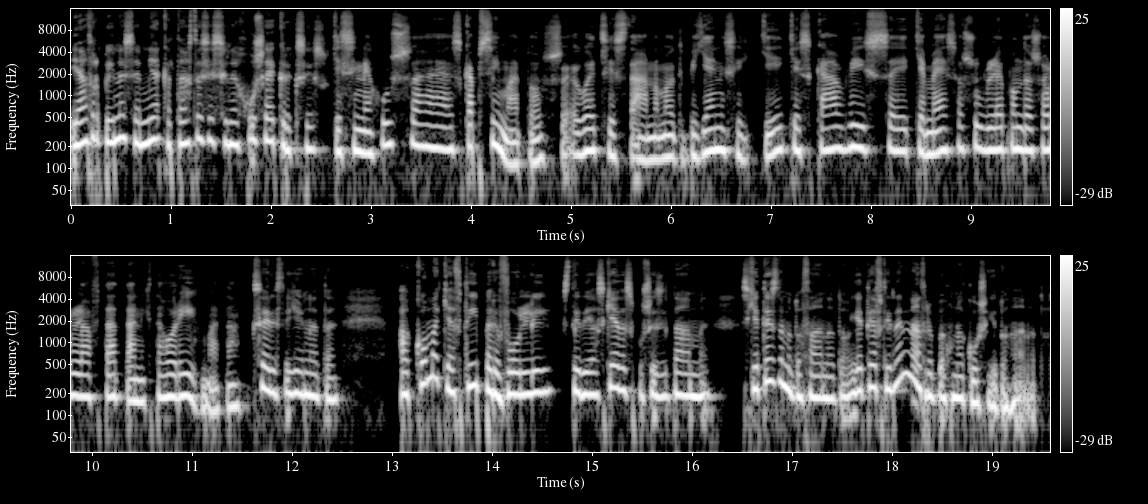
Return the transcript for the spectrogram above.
οι άνθρωποι είναι σε μια κατάσταση συνεχούς έκρηξης. Και συνεχούς ε, σκαψίματος. Εγώ έτσι αισθάνομαι ότι πηγαίνεις εκεί και σκάβεις ε, και μέσα σου βλέποντας όλα αυτά τα ανοιχτά ορίγματα. Ξέρεις τι γίνεται. Ακόμα και αυτή η υπερβολή στη διασκέδαση που συζητάμε σχετίζεται με το θάνατο. Γιατί αυτοί δεν είναι άνθρωποι που έχουν ακούσει για το θάνατο.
